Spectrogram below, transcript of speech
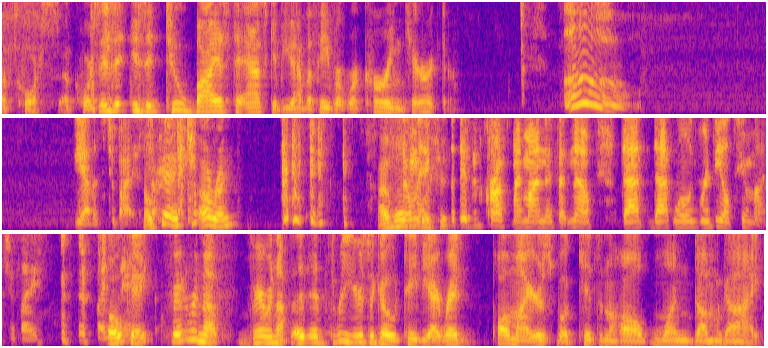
Of course, of course. Is it is it too biased to ask if you have a favorite recurring character? Ooh, yeah, that's too biased. Okay, all right. I won't so push it. It did cross my mind. I said no. That that will reveal too much if I. if I okay, fair enough. Fair enough. Uh, uh, three years ago, Tavy, I read Paul Myers' book, Kids in the Hall, One Dumb Guy.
